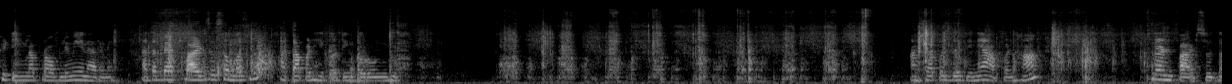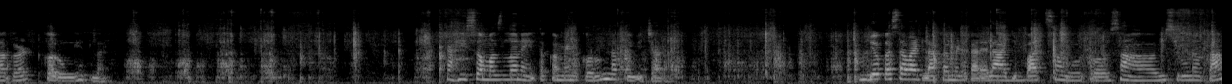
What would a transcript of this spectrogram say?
फिटिंगला प्रॉब्लेम येणार नाही. आता बॅक पार्टचं समजलं आता आपण हे कटिंग करून घेऊ. अशा पद्धतीने आपण हा फ्रंट पार्ट सुद्धा कट करून घेतलाय. काही समजलं नाही तर कमेंट करून नक्की विचारा. व्हिडिओ कसा वाटला? कमेंट करायला अजिबात सांगू सा विसरू नका.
